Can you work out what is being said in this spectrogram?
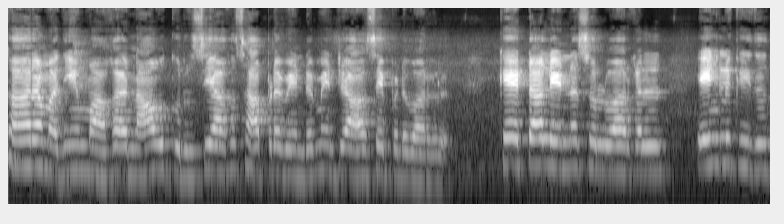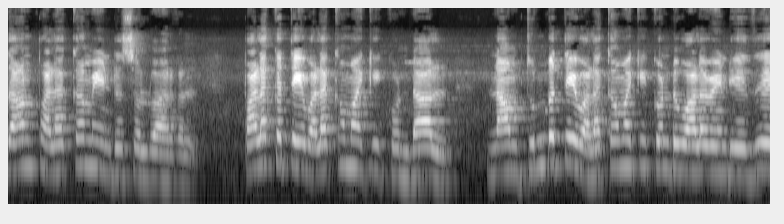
காரம் அதிகமாக நாவுக்கு ருசியாக சாப்பிட வேண்டும் என்று ஆசைப்படுவார்கள். கேட்டால் என்ன சொல்வார்கள்? எங்களுக்கு இதுதான் பழக்கம் என்று சொல்வார்கள். பழக்கத்தை வழக்கமாக்கி கொண்டால் நாம் துன்பத்தை வழக்கமாக்கி கொண்டு வாழ வேண்டியது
